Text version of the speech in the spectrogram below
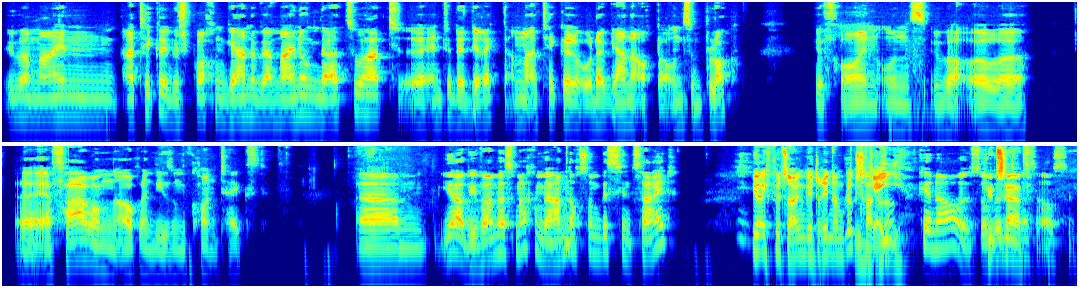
über meinen Artikel gesprochen. Gerne, wer Meinungen dazu hat, äh, entweder direkt am Artikel oder gerne auch bei uns im Blog. Wir freuen uns über eure äh, Erfahrungen auch in diesem Kontext. Ähm, ja, wie wollen wir es machen? Wir haben noch so ein bisschen Zeit. Ja, ich würde sagen, wir drehen am Glücksrad. Yay. Genau, so Glücksrad. würde das aussehen.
